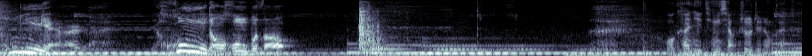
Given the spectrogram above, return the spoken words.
扑面而来，你轰都轰不走。哎我看你挺享受这种感觉的。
